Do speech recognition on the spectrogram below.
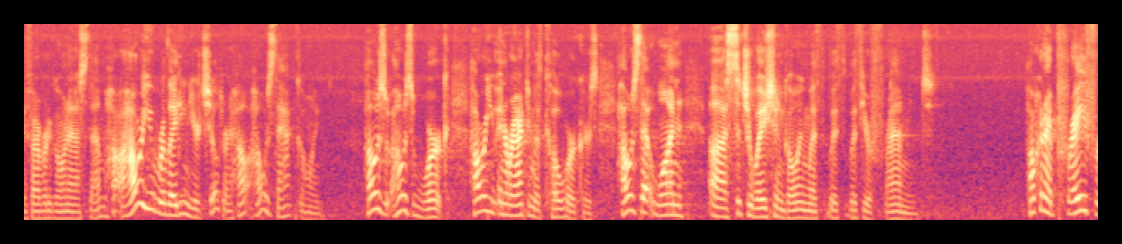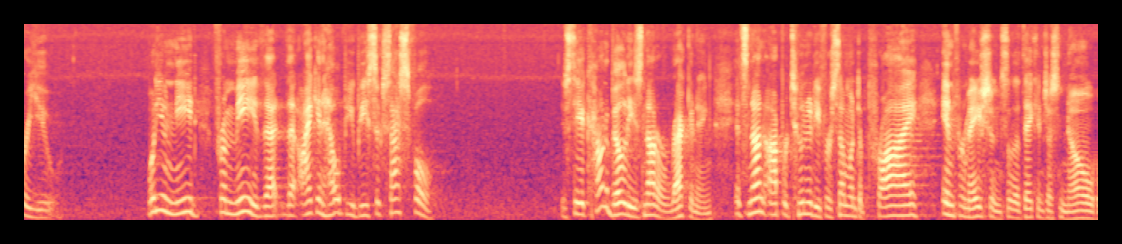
if I were to go and ask them? How, how are you relating to your children? How, how is that going? How is, how is work? How are you interacting with coworkers? How is that one uh, situation going with, with, with your friend? How can I pray for you? What do you need from me that, that I can help you be successful? You see, accountability is not a reckoning. It's not an opportunity for someone to pry information so that they can just know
